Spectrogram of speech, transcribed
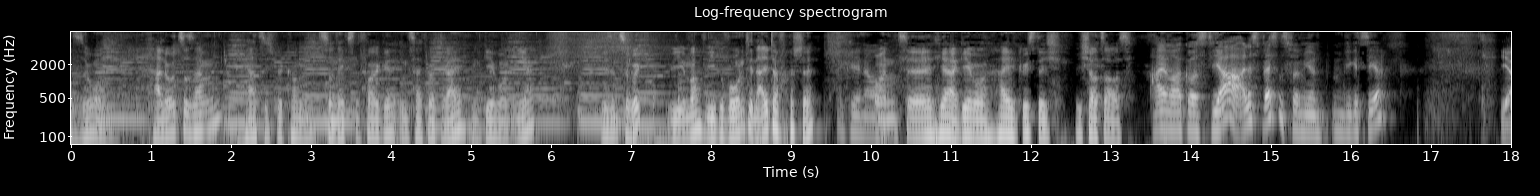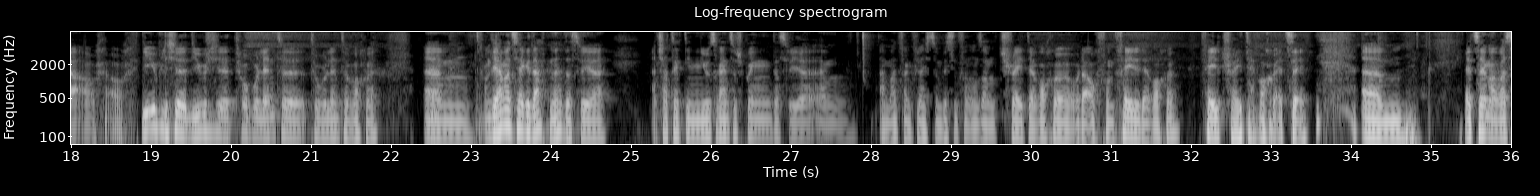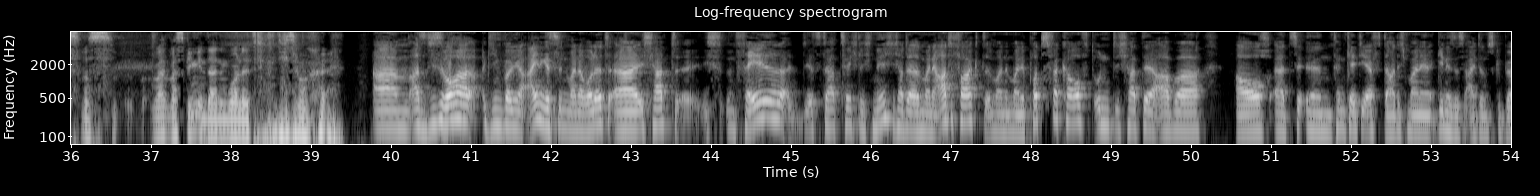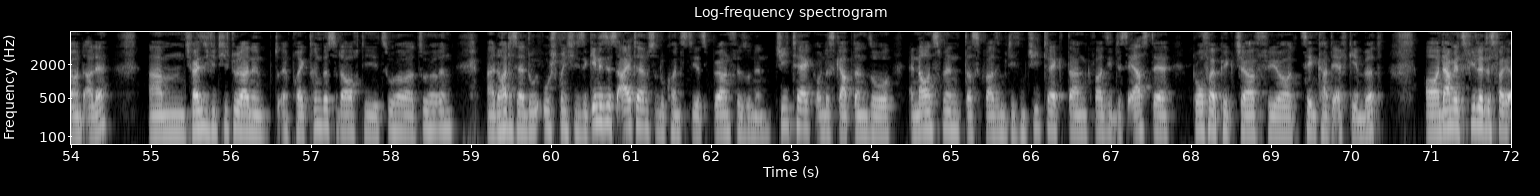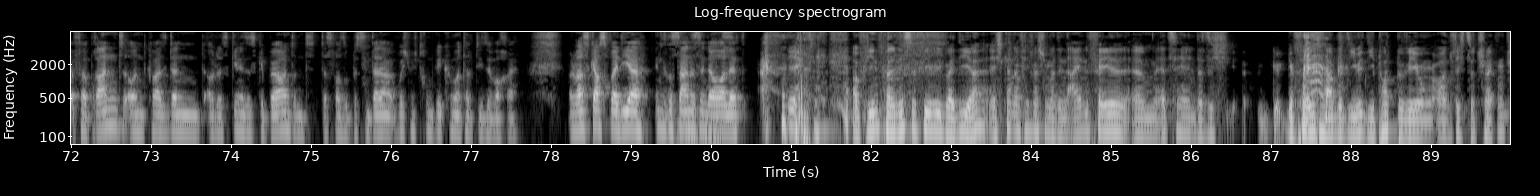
So, hallo zusammen, herzlich willkommen zur nächsten Folge Inside Web 3 mit Gero und mir. Wir sind zurück, wie immer, wie gewohnt, in alter Frische. Genau. Und äh, ja, Gero, hi, grüß dich. Wie schaut's aus? Hi Markus, ja, alles bestens für mir. Und wie geht's dir? Ja, auch, auch. Die übliche, die übliche turbulente, turbulente Woche. Ähm, und wir haben uns ja gedacht, ne, dass wir, anstatt direkt in die News reinzuspringen, dass wir ähm, am Anfang vielleicht so ein bisschen von unserem Trade der Woche oder auch vom Fail der Woche, Fail Trade der Woche erzählen. Ähm, erzähl mal, was, was, was, was ging in deinem Wallet diese Woche? Ähm, also diese Woche ging bei mir einiges in meiner Wallet. Äh, ich hatte ich, ein Fail jetzt tatsächlich nicht. Ich hatte meine Artefakt, meine meine Pots verkauft und ich hatte aber auch äh, 10KTF, da hatte ich meine Genesis-Items geburnt alle. Ähm, ich weiß nicht, wie tief du da in dem äh, Projekt drin bist oder auch die Zuhörer, Zuhörerin. Äh, du hattest ja du, ursprünglich diese Genesis-Items und du konntest die jetzt burn für so einen G-Tag und es gab dann so Announcement, dass quasi mit diesem G-Tag dann quasi das erste Profile Picture für 10 KTF geben wird. Und da haben jetzt viele das ver verbrannt und quasi dann, oder das Genesis geburnt und das war so ein bisschen da, wo ich mich drum gekümmert habe diese Woche. Und was gab's bei dir Interessantes in der Wallet? Ja, auf jeden Fall nicht so viel wie bei dir. Ich kann auf jeden Fall schon mal den einen Fail ähm, erzählen, dass ich gefällt habe, die, die Pod-Bewegung ordentlich zu tracken,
